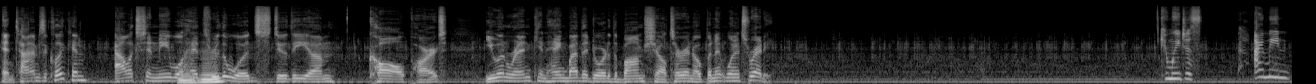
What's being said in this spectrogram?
And time's a clicking. Alex and me will head through the woods, do the, um, call part. You and Ren can hang by the door to the bomb shelter and open it when it's ready. Can we just, I mean,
